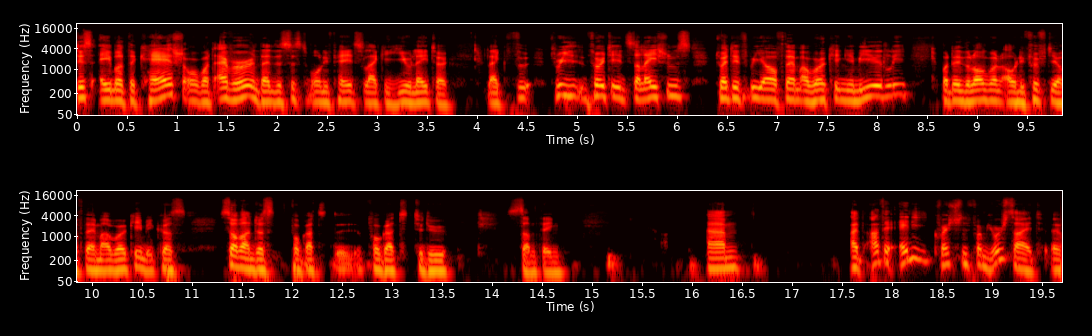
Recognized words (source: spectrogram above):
disabled the cache or whatever and then the system only fails like a year later like th- three, 30 installations, 23 of them are working immediately, but in the long run, only 50 of them are working because someone just forgot forgot to do something. Um, are there any questions from your side uh,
